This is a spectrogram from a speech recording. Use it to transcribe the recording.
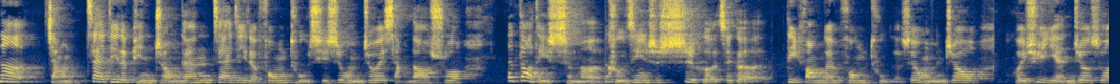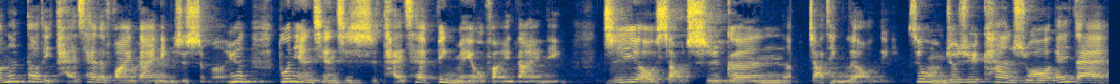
那讲在地的品种跟在地的风土，其实我们就会想到说，那到底什么苦境是适合这个地方跟风土的？所以我们就回去研究说，那到底台菜的 fine dining 是什么？因为多年前其实是台菜并没有 fine dining。只有小吃跟家庭料理，所以我们就去看说，哎，在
